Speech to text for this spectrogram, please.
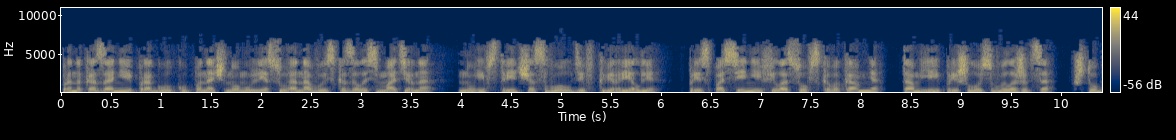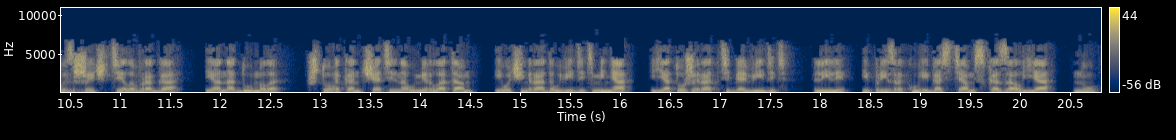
Про наказание и прогулку по ночному лесу она высказалась матерно, ну и встреча с Волди в Кверрелле, при спасении философского камня. Там ей пришлось выложиться, чтобы сжечь тело врага, и она думала, что окончательно умерла там, и очень рада увидеть меня. Я тоже рад тебя видеть, Лили, и призраку и гостям сказал я. Ну,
